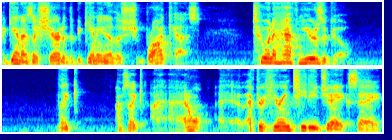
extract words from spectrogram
again, as I shared at the beginning of the sh- broadcast, two and a half years ago, like I was like, I, I don't. After hearing TD Jakes say,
